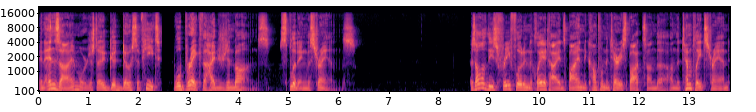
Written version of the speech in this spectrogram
An enzyme, or just a good dose of heat, will break the hydrogen bonds, splitting the strands. As all of these free-floating nucleotides bind to complementary spots on the, on the template strand,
